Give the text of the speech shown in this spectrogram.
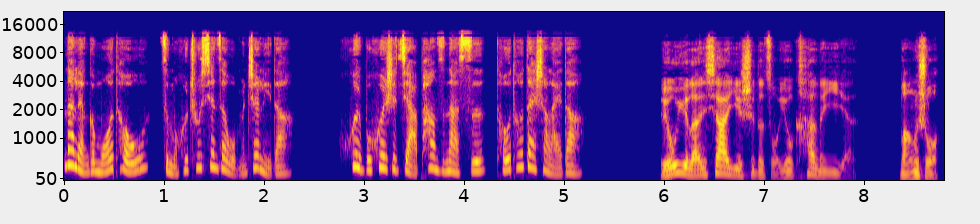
那两个魔头怎么会出现在我们这里的？会不会是假胖子那厮偷偷带上来的？”刘玉兰下意识的左右看了一眼，忙说：“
